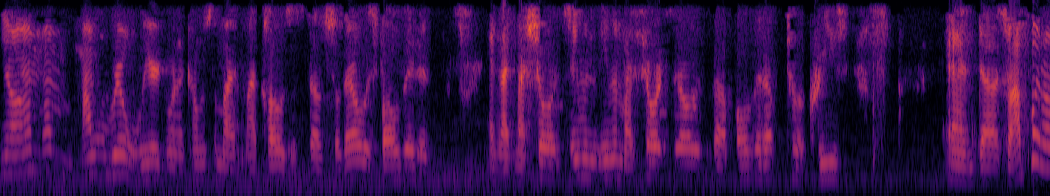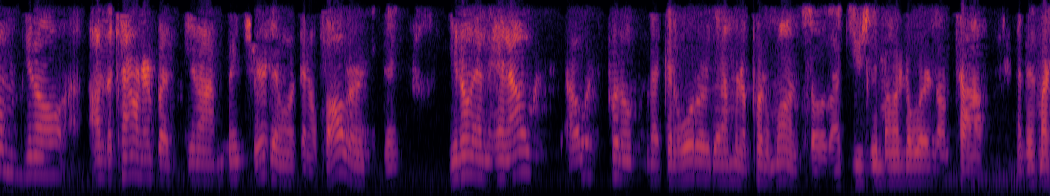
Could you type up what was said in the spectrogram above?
You know, I'm, I'm, I'm real weird when it comes to my, my clothes and stuff. So they're always folded and, and like my shorts, even, even my shorts, they're always uh, folded up to a crease. And, uh, so I put them, you know, on the counter, but, you know, I made sure they weren't going to fall or anything. You know, and, and I was I always put them like in order that I'm to put them on. So like usually my underwear is on top, and then my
